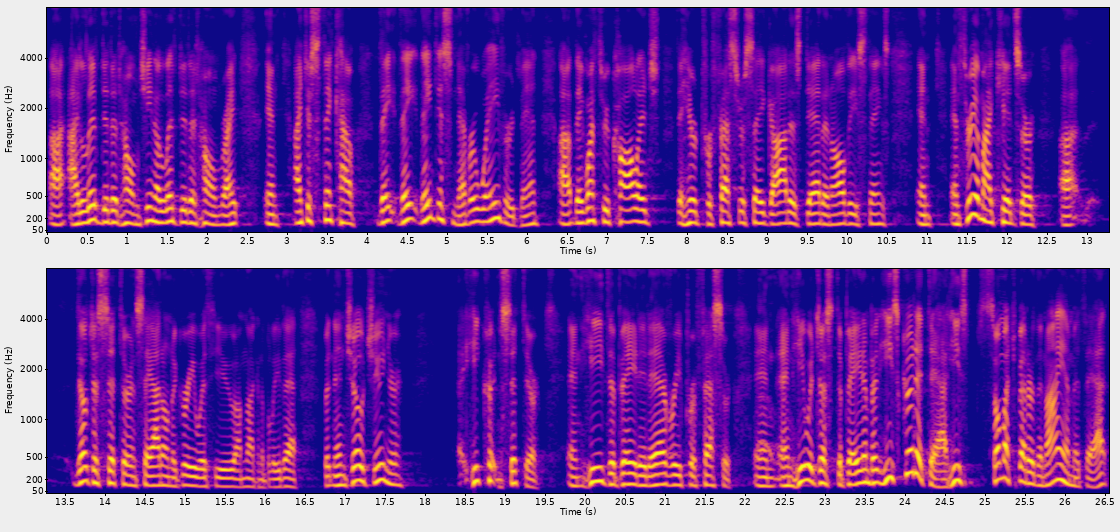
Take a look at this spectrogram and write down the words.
Uh, I lived it at home. Gina lived it at home, right? And I just think how they they they just never wavered, man. Uh, they went through college. They heard professors say God is dead and all these things. And and three of my kids are uh, they'll just sit there and say, I don't agree with you. I'm not going to believe that. But then Joe Jr., he couldn't sit there and he debated every professor and, and he would just debate him but he's good at that. He's so much better than i am at that.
